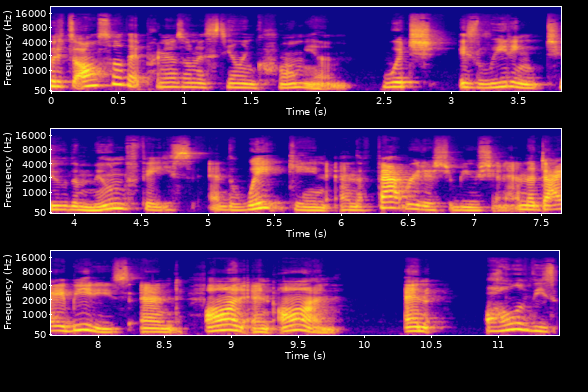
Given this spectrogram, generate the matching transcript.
But it's also that prednisone is stealing chromium, which is leading to the moon face and the weight gain and the fat redistribution and the diabetes and on and on. And all of these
